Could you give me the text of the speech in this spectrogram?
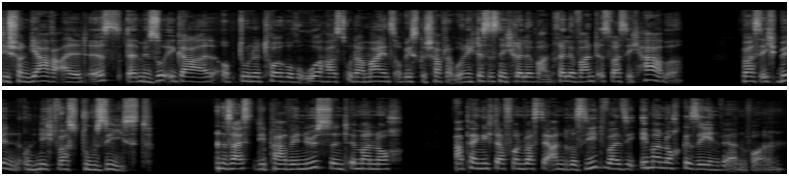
die schon Jahre alt ist, mir so egal, ob du eine teurere Uhr hast oder meins, ob ich es geschafft habe oder nicht, das ist nicht relevant. Relevant ist, was ich habe was ich bin und nicht, was du siehst. Das heißt, die Parvenus sind immer noch abhängig davon, was der andere sieht, weil sie immer noch gesehen werden wollen.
